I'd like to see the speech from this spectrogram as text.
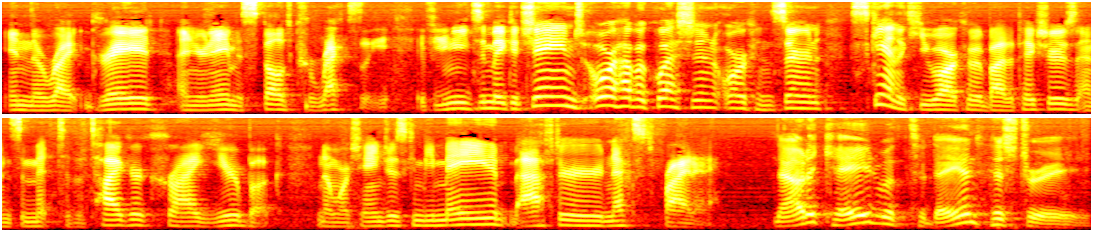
in the right grade and your name is spelled correctly. If you need to make a change or have a question or concern, scan the QR code by the pictures and submit to the Tiger Cry yearbook. No more changes can be made after next Friday. Now to Cade with Today in History.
